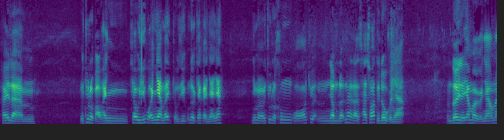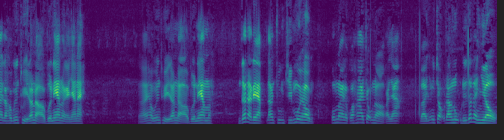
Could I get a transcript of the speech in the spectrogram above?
Hay là Nói chung là bảo hành theo ý của anh em đấy, Kiểu gì cũng được nhé cả nhà nhé nhưng mà nói chung là không có chuyện nhầm lẫn hay là sai sót từ đâu cả nhà. Còn đây là em ở cả nhà hôm nay là hồng yên thủy đang nở ở vườn em này cả nhà này. Đấy, hồng yên thủy đang nở ở vườn em. Rất là đẹp, đang chung chín môi hồng. Hôm nay là có hai chậu nở cả nhà. Và những chậu đang nụ thì rất là nhiều.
